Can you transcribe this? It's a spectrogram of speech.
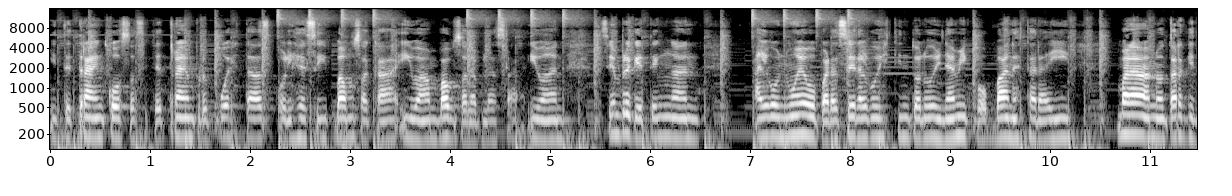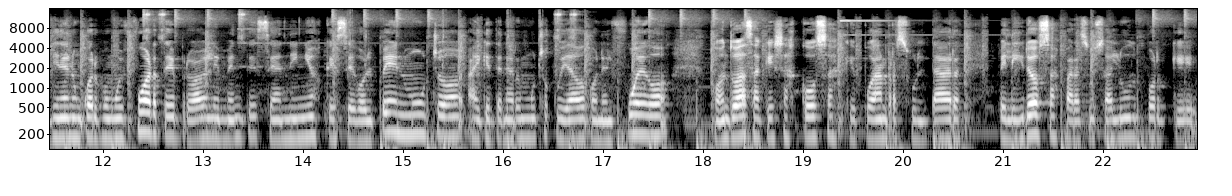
Y te traen cosas y te traen propuestas. O les decís, vamos acá, Iván, vamos a la plaza, Iván. Siempre que tengan algo nuevo para hacer, algo distinto, algo dinámico, van a estar ahí. Van a notar que tienen un cuerpo muy fuerte, probablemente sean niños que se golpeen mucho, hay que tener mucho cuidado con el fuego, con todas aquellas cosas que puedan resultar peligrosas para su salud porque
